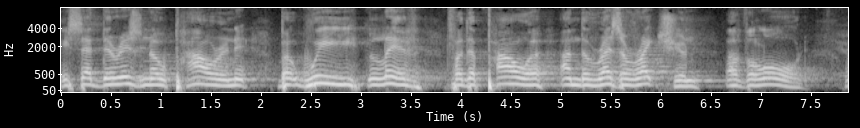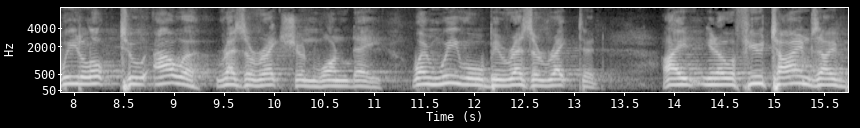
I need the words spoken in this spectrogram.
He said, There is no power in it, but we live for the power and the resurrection of the Lord. We look to our resurrection one day when we will be resurrected. I, you know, a few times I've,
